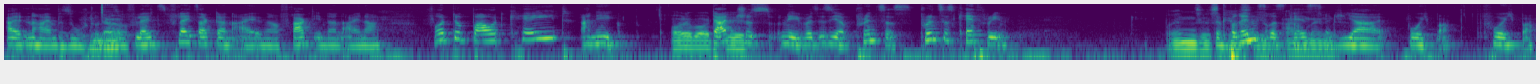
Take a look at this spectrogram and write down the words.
Altenheim besucht oder Ja. so. Vielleicht, vielleicht sagt dann einer, fragt ihn dann einer, what about Kate? Ah nee, All about Kate. Duchess, nee, was ist sie ja? Princess. Princess Catherine. Prinzess Der Catherine. Prinzess Ach, Catherine. Mensch. Ja, furchtbar. Furchtbar.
